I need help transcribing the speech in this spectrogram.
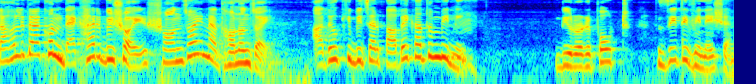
তাহলে তো এখন দেখার বিষয় সঞ্জয় না ধনঞ্জয় আদৌ কি বিচার পাবে Kadambini bureau report Zee TV nation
